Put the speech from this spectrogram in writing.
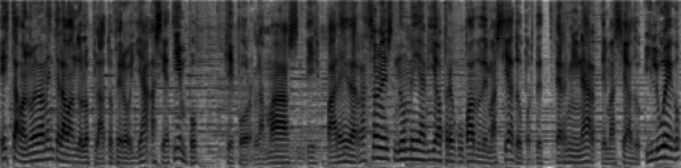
estaba nuevamente lavando los platos, pero ya hacía tiempo que por las más dispares razones no me había preocupado demasiado por determinar demasiado. Y luego,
